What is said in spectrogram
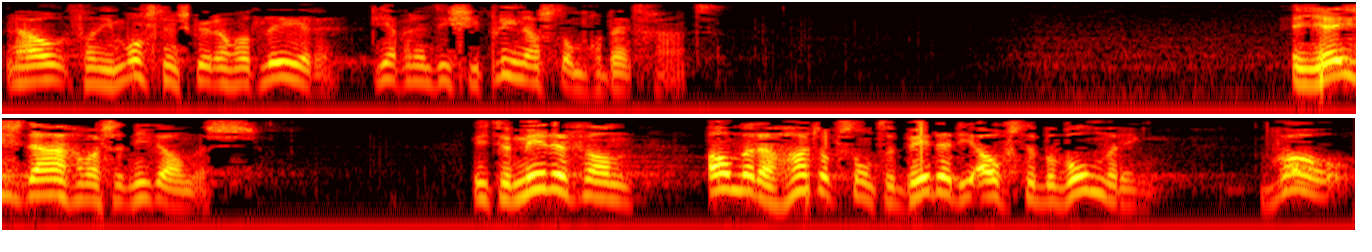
nou, van die moslims kun je nog wat leren. Die hebben een discipline als het om gebed gaat. In Jezus dagen was het niet anders. Wie te midden van anderen hardop stond te bidden, die oogste bewondering. Wow,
